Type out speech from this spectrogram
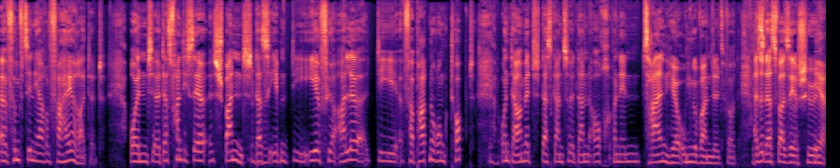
15 äh, Jahre verheiratet. Und äh, das fand ich sehr spannend, mhm. dass eben die Ehe für alle alle die Verpartnerung toppt und damit das Ganze dann auch von den Zahlen her umgewandelt wird. Also das war sehr schön. Ja,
